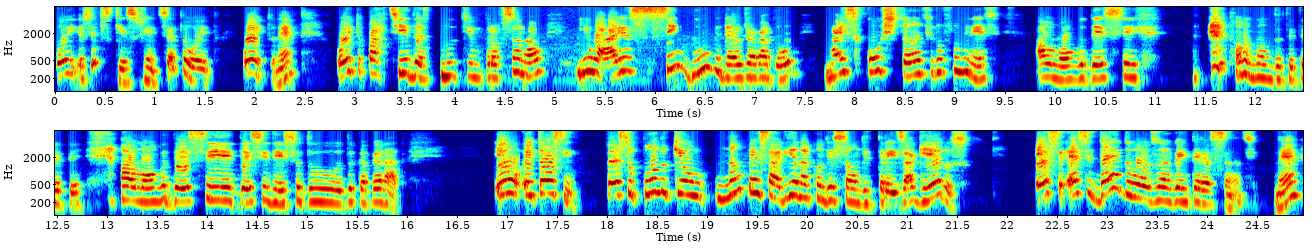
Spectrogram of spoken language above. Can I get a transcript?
eu sempre esqueço, gente, sete ou oito, oito, né? oito partidas no time profissional, e o Arias, sem dúvida, é o jogador mais constante do Fluminense ao longo desse. ao nome do TTP, ao longo desse, desse início do, do campeonato. Eu, então, assim, pressupondo que eu não pensaria na condição de três zagueiros, esse, essa ideia do Losango é interessante, né?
